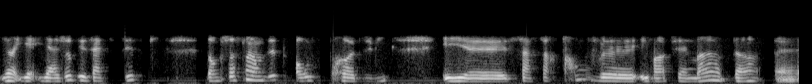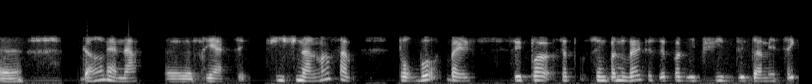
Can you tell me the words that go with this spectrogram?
il, ajoute des additifs, donc 70 autres produits. Et ça se retrouve éventuellement dans, dans la nappe phréatique. Puis finalement, ça, pour Bourg, ben, c'est pas c'est une bonne nouvelle que c'est pas des puits domestiques.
